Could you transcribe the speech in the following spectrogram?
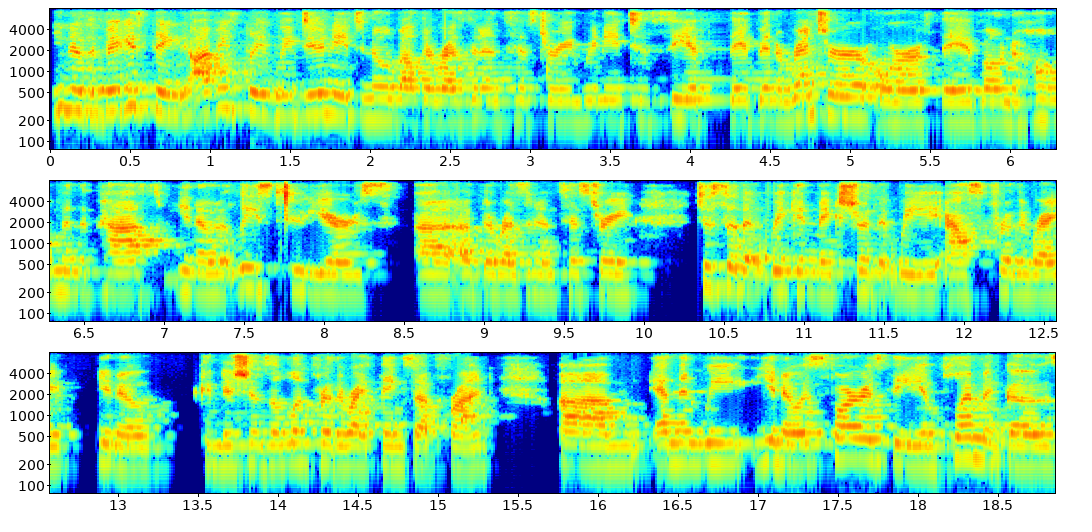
You know, the biggest thing, obviously, we do need to know about their residence history. We need to see if they've been a renter or if they've owned a home in the past, you know, at least two years uh, of their residence history, just so that we can make sure that we ask for the right, you know, conditions and look for the right things up front. Um, and then we, you know, as far as the employment goes,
